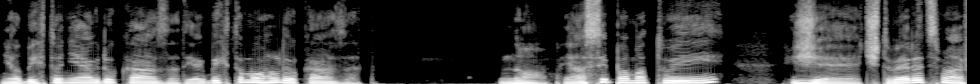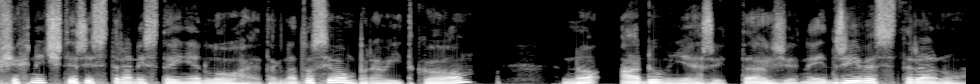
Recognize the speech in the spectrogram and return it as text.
Měl bych to nějak dokázat. Jak bych to mohl dokázat? No, já si pamatuji, že čtverec má všechny čtyři strany stejně dlouhé. Tak na to si vám pravítko. No a jdu měřit. Takže nejdříve stranu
